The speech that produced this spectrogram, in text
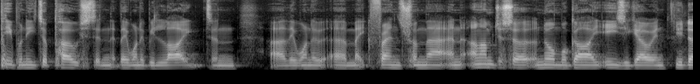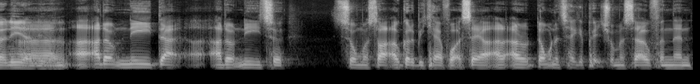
people need to post and they want to be liked and uh, they want to uh, make friends from that. And, and I'm just a, a, normal guy, easygoing. You don't need um, any of um, that. I, I, don't need that. I don't need to. It's almost like I've got to be careful what I say. I, I don't want to take a picture of myself and then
